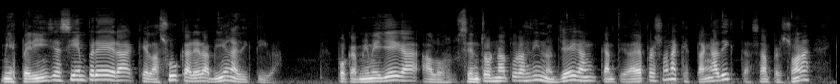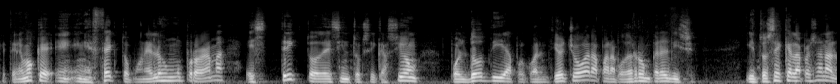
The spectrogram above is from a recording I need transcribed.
Mi experiencia siempre era que el azúcar era bien adictiva porque a mí me llega a los centros naturales nos llegan cantidad de personas que están adictas, sea, personas que tenemos que en, efecto ponerlos en un programa estricto de desintoxicación por dos días, por 48 horas para poder romper el vicio. Y entonces que la persona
